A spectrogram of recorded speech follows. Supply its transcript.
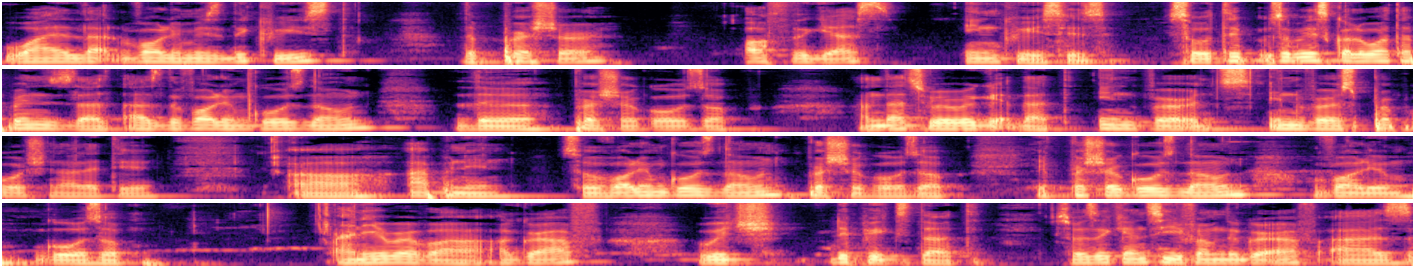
while that volume is decreased the pressure of the gas increases. So tip, so basically what happens is that as the volume goes down the pressure goes up. And that's where we get that inverse inverse proportionality uh, happening so volume goes down pressure goes up. If pressure goes down volume goes up. And here we have a, a graph which depicts that. So as you can see from the graph as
